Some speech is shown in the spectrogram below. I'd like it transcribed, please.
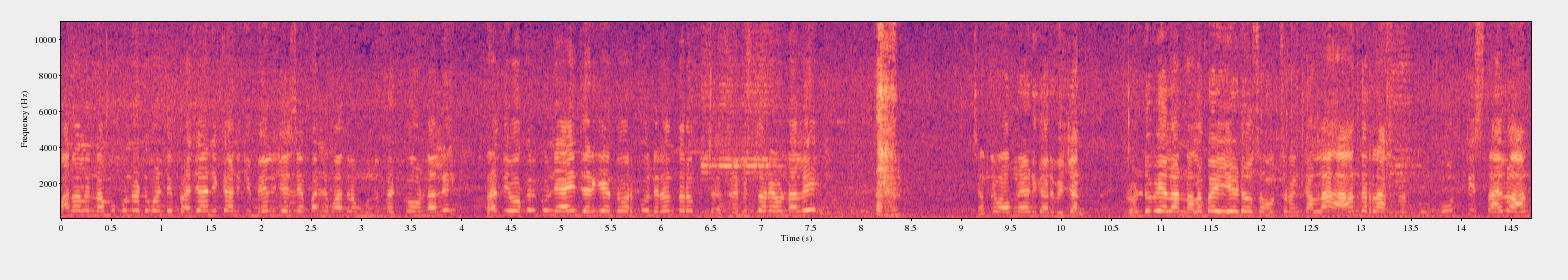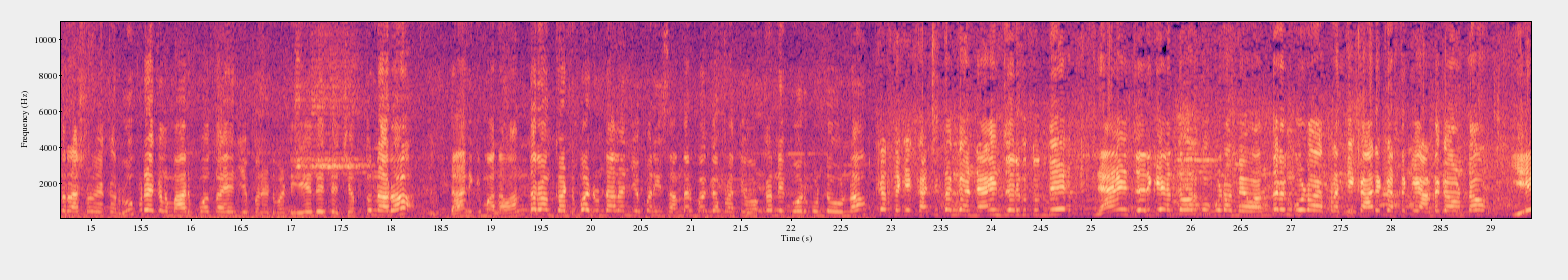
మనల్ని నమ్ముకున్నటువంటి ప్రజానికానికి మేలు చేసే పని మాత్రం ముందు పెట్టుకో ఉండాలి. ప్రతి ఒక్కరికి న్యాయం జరిగేంత వరకు నిరంతరం శ్రమిస్తూనే ఉండాలి. చంద్రబాబు నాయుడు గారి విజన్ రెండు వేల నలభై ఏడో సంవత్సరం కల్లా ఆంధ్ర రాష్ట్రం పూర్తి స్థాయిలో ఆంధ్ర రాష్ట్రం యొక్క రూపురేఖలు మారిపోతాయని చెప్పినటువంటి ఏదైతే చెప్తున్నారో దానికి మనం అందరం కట్టుబడి ఉండాలని చెప్పని ఈ సందర్భంగా ప్రతి ఒక్కరిని కోరుకుంటూ ఉన్నాం. కార్యకర్తకి ఖచ్చితంగా న్యాయం జరుగుతుంది. న్యాయం జరిగేంత వరకు కూడా మేము అందరం కూడా ప్రతి కార్యకర్తకి అండగా ఉంటాం. ఏ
